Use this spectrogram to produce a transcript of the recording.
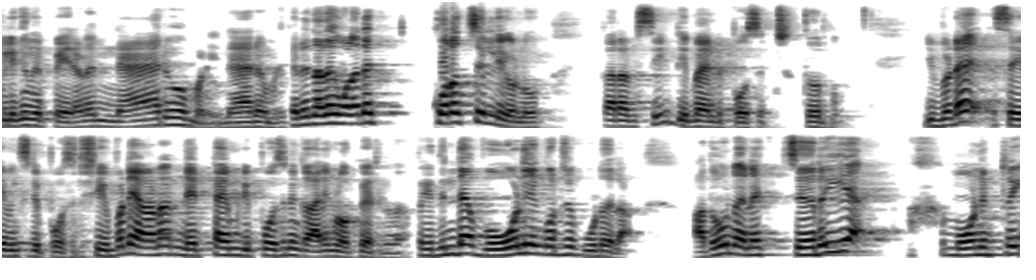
വിളിക്കുന്ന പേരാണ് നാരോ മണി നാരോ മണി കാരണം അത് വളരെ കുറച്ചല്ലേ ഉള്ളൂ. കറൻസി ഡിമാൻഡ് ഡിപ്പോസിറ്റ് തീർന്നു. ഇവിടെ സേവിങ്സ് ഡിപ്പോസിറ്റ് പക്ഷേ ഇവിടെയാണ് നെറ്റ് ടൈം ഡിപ്പോസിറ്റും കാര്യങ്ങളൊക്കെ വരുന്നത്. അപ്പൊ ഇതിന്റെ വോളിയം കുറച്ച് കൂടുതലാണ്. അതുകൊണ്ട് തന്നെ ചെറിയ മോണിറ്ററി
